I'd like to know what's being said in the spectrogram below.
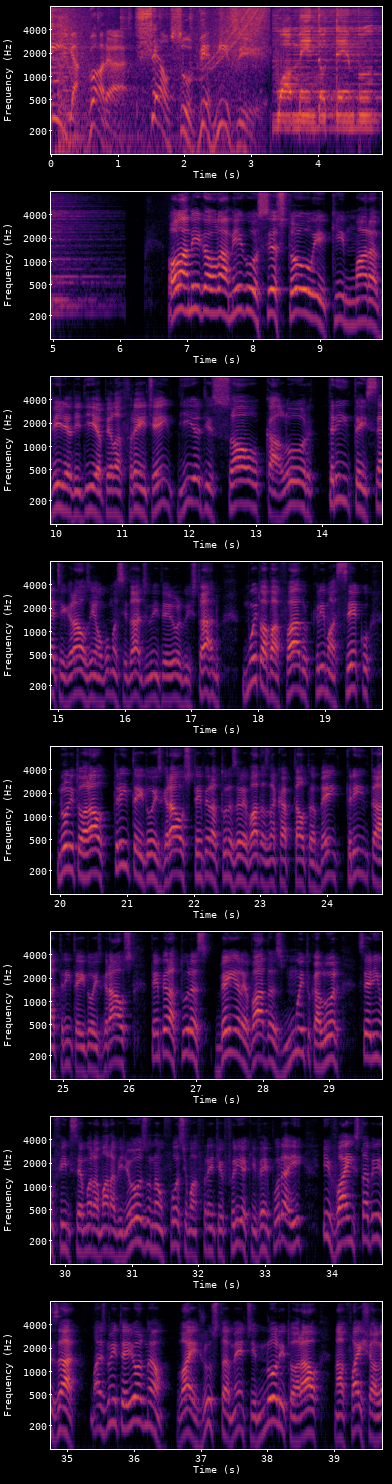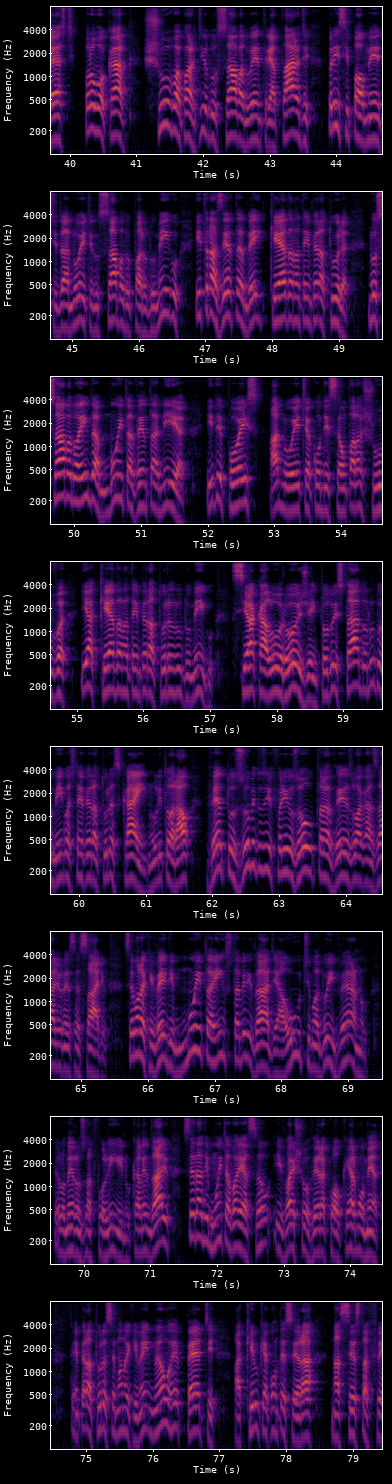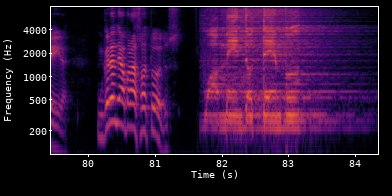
E agora, Celso Vernizzi. O aumento do tempo. Olá, amiga, olá, amigo. Sextou e que maravilha de dia pela frente, hein? Dia de sol, calor, 37 graus em algumas cidades no interior do estado, muito abafado, clima seco. No litoral, 32 graus, temperaturas elevadas na capital também, 30 a 32 graus, temperaturas bem elevadas, muito calor. Seria um fim de semana maravilhoso, não fosse uma frente fria que vem por aí e vai instabilizar. Mas no interior não, vai justamente no litoral, na faixa leste, provocar chuva a partir do sábado entre a tarde, principalmente da noite do sábado para o domingo, e trazer também queda na temperatura. No sábado ainda muita ventania e depois, à noite, a condição para chuva e a queda na temperatura no domingo. Se há calor hoje em todo o estado, no domingo as temperaturas caem. No litoral, ventos úmidos e frios, outra vez o agasalho necessário. Semana que vem de muita instabilidade, a última do inverno, pelo menos na folhinha e no calendário, será de muita variação e vai chover a qualquer momento. Temperatura semana que vem não repete aquilo que acontecerá na sexta-feira. Um grande abraço a todos! O aumento do tempo.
